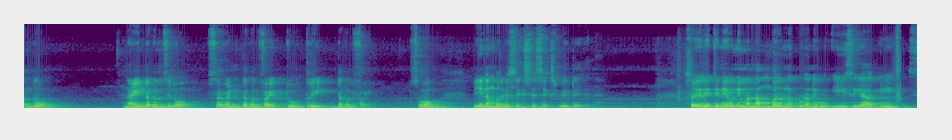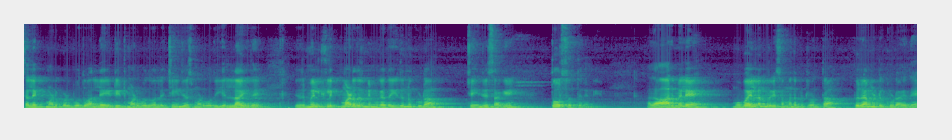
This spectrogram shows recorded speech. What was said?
ಬಂದು nine double zero seven double five two three double five so ಈ ನಂಬರ್ಗೆ ಸಿಕ್ಸ್ಟಿ ಸಿಕ್ಸ್ ವೆಯ್ಟೇಜ್ ಇದೆ. ಸೊ ಈ ರೀತಿ ನೀವು ನಿಮ್ಮ ನಂಬರನ್ನು ಕೂಡ ನೀವು ಈಸಿಯಾಗಿ ಸೆಲೆಕ್ಟ್ ಮಾಡ್ಕೊಳ್ಬೋದು. ಅಲ್ಲೇ ಎಡಿಟ್ ಮಾಡ್ಬೋದು, ಅಲ್ಲೇ ಚೇಂಜಸ್ ಮಾಡ್ಬೋದು, ಎಲ್ಲ ಇದೆ. ಇದ್ರ ಮೇಲೆ ಕ್ಲಿಕ್ ಮಾಡಿದ್ರೆ ನಿಮಗೆ ಅದು ಇದನ್ನು ಕೂಡ ಚೇಂಜಸ್ ಆಗಿ ತೋರಿಸುತ್ತೆ ನಿಮಗೆ. ಅದಾದಮೇಲೆ ಮೊಬೈಲ್ ನಂಬರ್ಗೆ ಸಂಬಂಧಪಟ್ಟಿರುವಂಥ ಪಿರಾಮಿಡ್ ಕೂಡ ಇದೆ.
